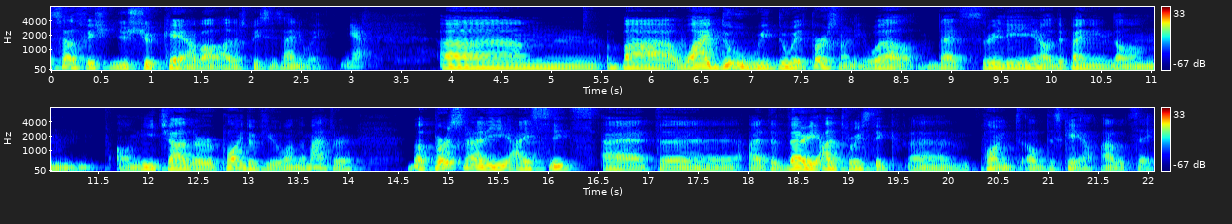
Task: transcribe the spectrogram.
selfish, you should care about other species anyway. Yeah. Um, but why do we do it personally? Well, that's really you know depending on on each other point of view on the matter. But personally, I sit at uh, at a very altruistic uh, point of the scale. I would say.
